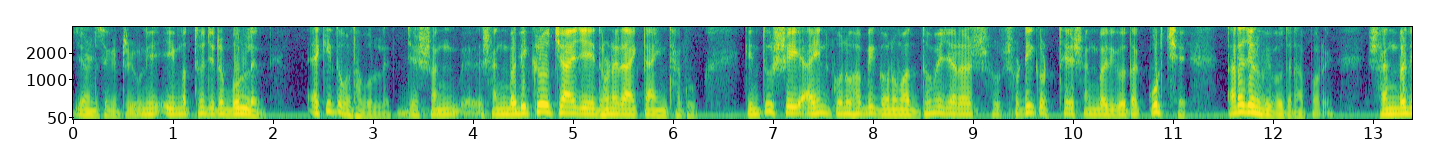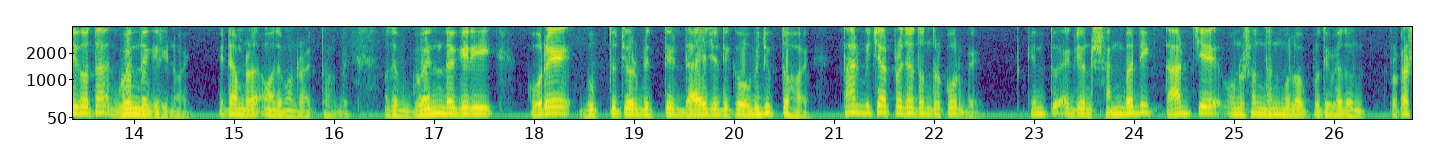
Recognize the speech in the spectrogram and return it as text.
জেনারেল সেক্রেটারি, উনি এইমাত্র যেটা বললেন, একই তো কথা বললেন যে সাংবাদিকরাও চায় যে এই ধরনের একটা আইন থাকুক। কিন্তু সেই আইন কোনোভাবেই গণমাধ্যমে যারা সঠিক অর্থে সাংবাদিকতা করছে, তারা যেন বিপদে না পড়ে। সাংবাদিকতা গোয়েন্দাগিরি নয়, এটা আমরা, আমাদের মনে রাখতে হবে। অতএব গোয়েন্দাগিরি করে গুপ্তচর বৃত্তির দায়ে যদি কেউ অভিযুক্ত হয়, তার বিচার প্রজাতন্ত্র করবে। কিন্তু একজন সাংবাদিক তার যে অনুসন্ধানমূলক প্রতিবেদন প্রকাশ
